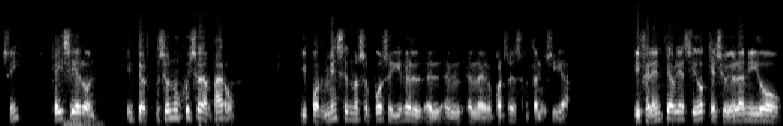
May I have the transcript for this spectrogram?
¿sí? ¿Qué hicieron? Interpusieron un juicio de amparo y por meses no se pudo seguir el, el aeropuerto de Santa Lucía. Diferente habría sido que se hubieran ido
